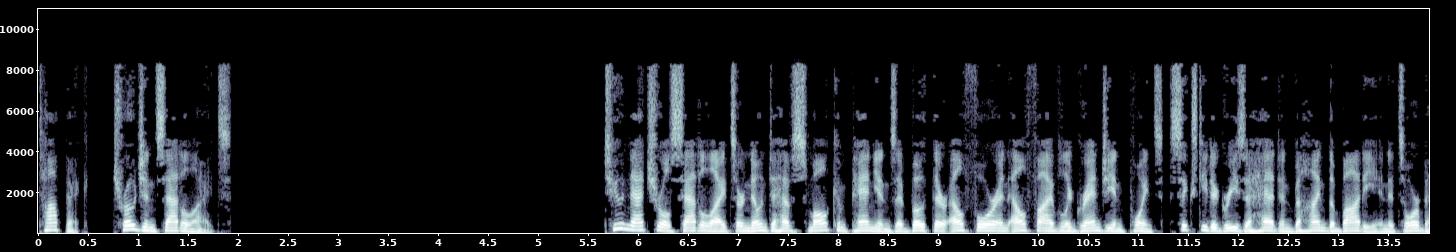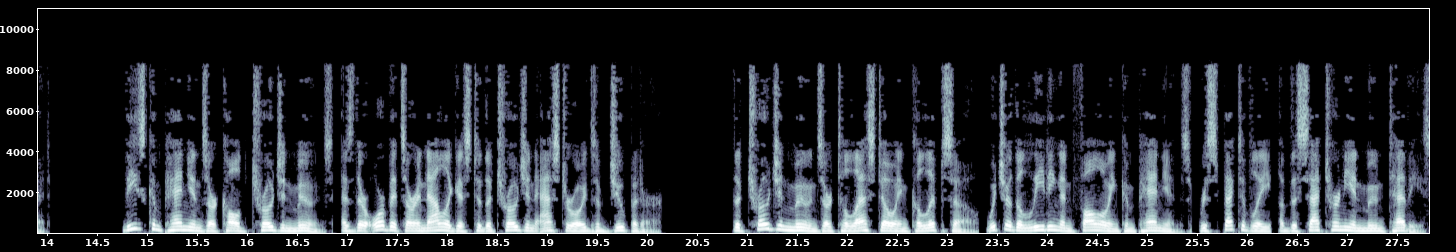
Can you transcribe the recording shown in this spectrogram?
Topic: Trojan satellites. Two natural satellites are known to have small companions at both their L4 and L5 Lagrangian points, 60 degrees ahead and behind the body in its orbit. These companions are called Trojan moons, as their orbits are analogous to the Trojan asteroids of Jupiter. The Trojan moons are Telesto and Calypso, which are the leading and following companions, respectively, of the Saturnian moon Tethys,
